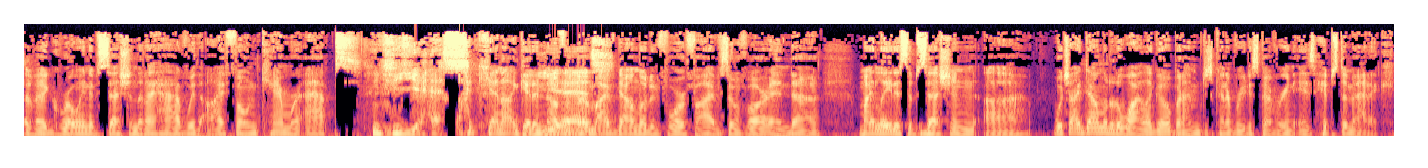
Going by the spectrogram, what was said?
of a growing obsession that I have with iPhone camera apps. yes. I cannot get enough Yes. of them. I've downloaded four or five so far, and uh, my latest obsession, uh, which I downloaded a while ago, but I'm just kind of rediscovering, is Hipstamatic.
